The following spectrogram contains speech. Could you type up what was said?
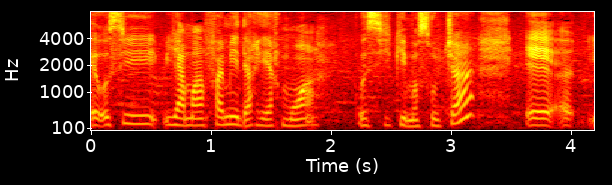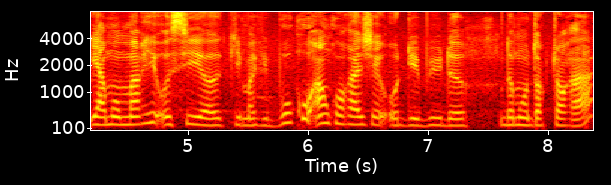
Et aussi, il y a ma famille derrière moi aussi qui me soutient. Et il y a mon mari aussi qui m'avait beaucoup encouragé au début de, de mon doctorat.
